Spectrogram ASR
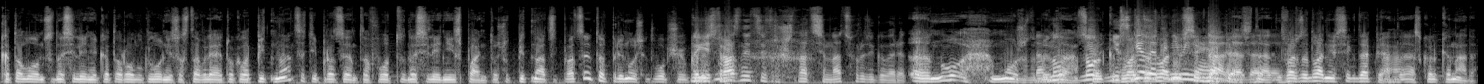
каталонцы, население Каталонии составляет около 15% от населения Испании. То есть вот 15% приносит в общую корзину. Но есть разные цифры, 16-17 вроде говорят. Э, ну, может да, быть, ну, да. Ну, сколько? Не дважды два не, всегда да, 5, да, да, да, Дважды два не всегда 5, ага. да, сколько надо.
